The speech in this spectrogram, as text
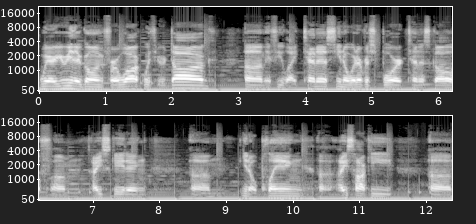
where you're either going for a walk with your dog, um, if you like tennis, you know, whatever sport, tennis, golf, um, ice skating, um, you know, playing uh, ice hockey, um,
